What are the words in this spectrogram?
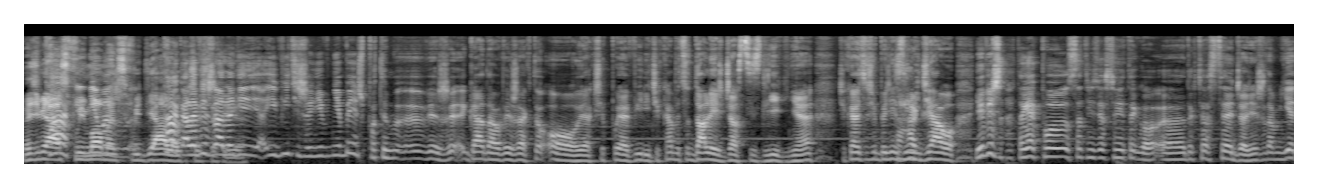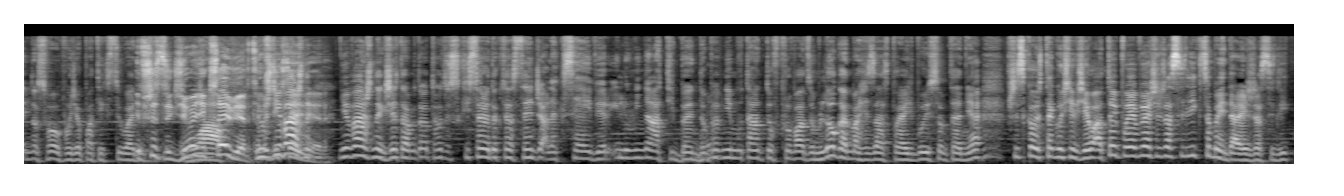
będzie miała tak, swój moment, masz, swój dialog. Tak, ale wiesz, ale nie, i widzisz, że nie, nie będziesz po tym, e, wiesz, gadał, wiesz, jak to, o, jak się pojawili, ciekawe co dalej z Justice League, nie? Ciekawe co się będzie z nimi tak. działo. Nie wiesz, tak jak po ostatnim zwiastunie tego e, doktora Strange'a, nie? Że tam jedno słowo powiedział Patrick Stewart. I wszyscy, gdzie wow. będzie Xavier? To Już nieważne, Xavier. nieważne, gdzie tam, to, to jest historia doktora Strange'a, ale Xavier, Illuminati będą, hmm. pewnie mutantów wprowadzą, Logan ma się zaraz pojawić, bo już są ten, nie? Wszystko z tego się wzięło, a tutaj pojawiła się Justice League, co będzie dalej Justice League?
